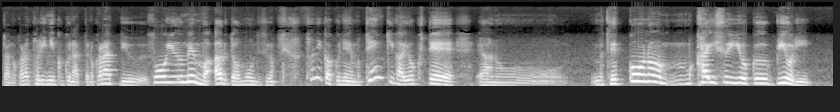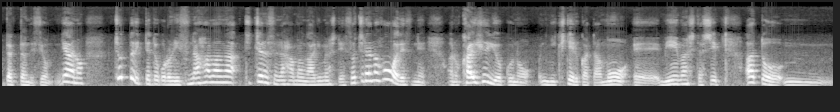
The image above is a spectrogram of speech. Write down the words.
たのかな、取りにくくなったのかなっていう、そういう面もあると思うんですが、とにかくね、もう天気が良くて、あのー、絶好の海水浴日和だったんですよ。で、あの、ちょっと行ったところに砂浜が、ちっちゃな砂浜がありまして、そちらの方はですね、あの、海水浴のに来てる方も、えー、見えましたし、あと、うん、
